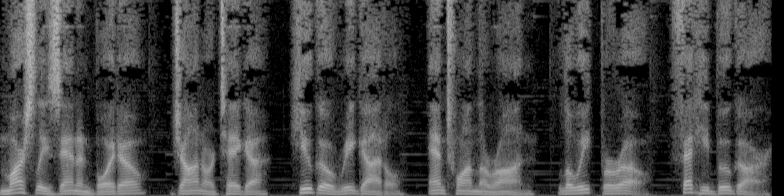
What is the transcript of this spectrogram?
Marcely Zanon Boito, John Ortega, Hugo Riguidel, Antoine Laurent, Loic Barrault, Fethi Bugar,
